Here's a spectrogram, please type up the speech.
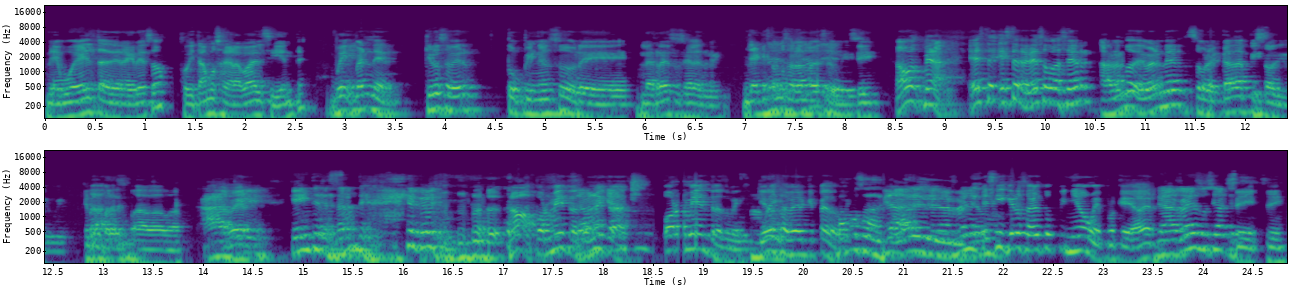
de vuelta, de regreso. Ahorita vamos a grabar el siguiente. Güey, Werner, quiero saber tu opinión sobre las redes sociales, güey. Ya que estamos hablando de eso, güey, sí. Vamos, mira, este, este regreso va a ser hablando de Werner sobre cada episodio, güey. ¿Qué te parece? va, va, va. Ah, A ver. Qué, qué interesante. No, por mientras, por mientras. Por mientras, güey. Quiero saber qué pedo. Vamos a Mira, el de las el. redes- Es que quiero saber tu opinión, güey, porque, a De ver. las redes sociales. Sí, sí.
